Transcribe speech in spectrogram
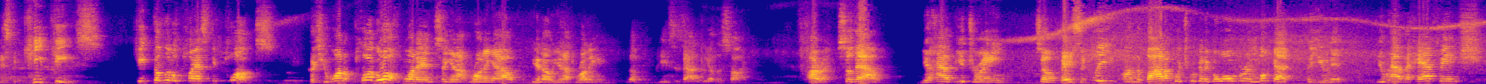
is to keep these, keep the little plastic plugs, because you want to plug off one end so you're not running out, you know, you're not running the pieces out of the other side. All right, so now you have your drain. So basically on the bottom, which we're going to go over and look at the unit, you have a half inch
